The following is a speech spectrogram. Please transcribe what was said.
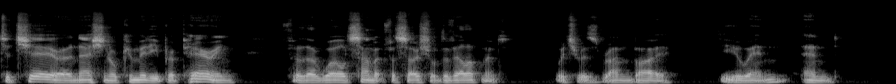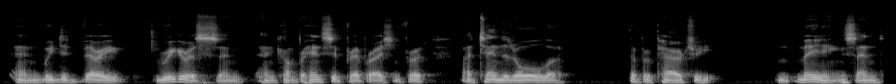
to chair a national committee preparing for the World Summit for Social Development, which was run by the UN, and and we did very rigorous and, and comprehensive preparation for it. I attended all the, the preparatory meetings, and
